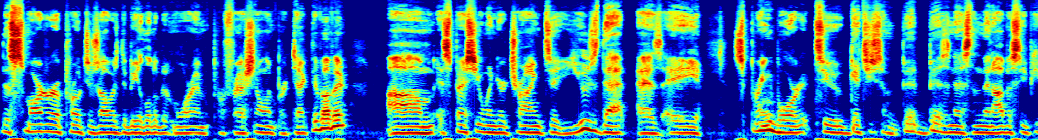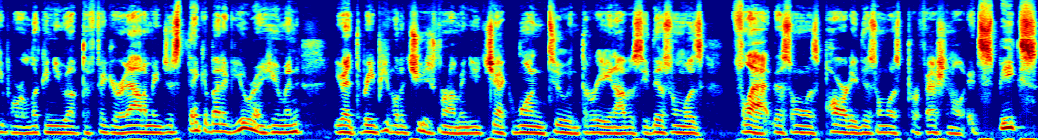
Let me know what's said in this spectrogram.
the smarter approach is always to be a little bit more and professional and protective of it um, especially when you're trying to use that as a springboard to get you some big business. And then obviously people are looking you up to figure it out. I mean, just think about if you were a human, you had three people to choose from and you check one, two, and three. And obviously this one was flat, this one was party, this one was professional. It speaks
